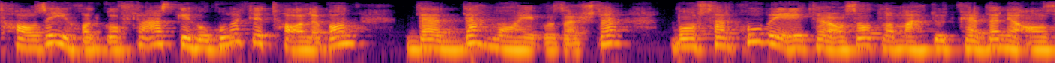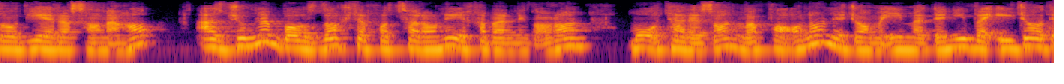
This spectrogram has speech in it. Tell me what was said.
تازه خود گفته است که حکومت طالبان در ده ماه گذشته با سرکوب اعتراضات و محدود کردن آزادی رسانه ها از جمله بازداشت خودسرانه خبرنگاران، معترضان و فعالان جامعه مدنی و ایجاد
